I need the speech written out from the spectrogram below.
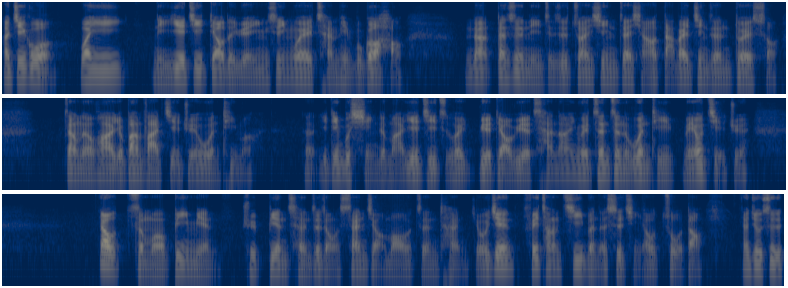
那结果万一你业绩掉的原因是因为产品不够好，那但是你只是专心在想要打败竞争对手，这样的话有办法解决问题吗？呃一定不行的嘛，业绩只会越掉越惨啊！因为真正的问题没有解决。要怎么避免去变成这种三脚猫侦探？有一件非常基本的事情要做到，那就是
